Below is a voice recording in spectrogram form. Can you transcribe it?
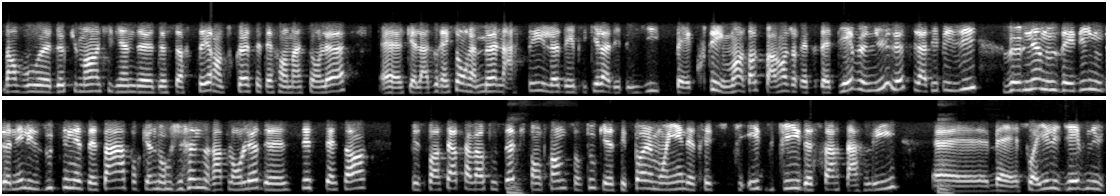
dans vos documents qui viennent de, sortir, en tout cas, cette information-là, que la direction aurait menacé d'impliquer la DPJ. Ben écoutez, moi, en tant que parent, j'aurais dit d'être bienvenue. Là, si la DPJ veut venir nous aider, nous donner les outils nécessaires pour que nos jeunes, rappelons-le, de 6-7 ans, se passer à travers tout ça, puis comprendre surtout que c'est pas un moyen d'être éduqué de se faire parler, euh, ben soyez les bienvenus.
